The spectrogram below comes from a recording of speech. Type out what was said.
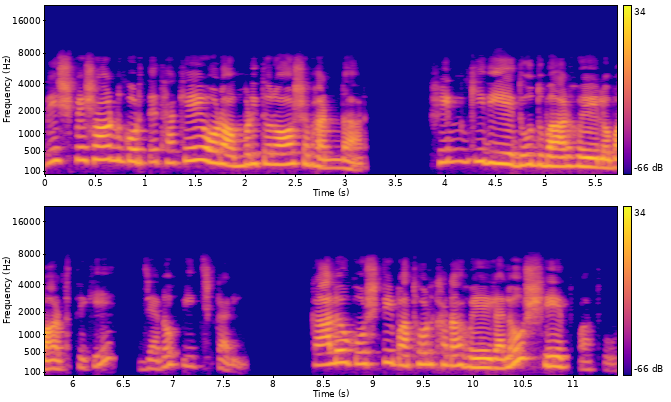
নিষ্পেষণ করতে থাকে ওর অমৃত রস ভাণ্ডার। ফিনকি দিয়ে দুধ বার হয়ে এলো বাঁট থেকে, যেন পিচকারি। কালো কোষ্টি পাথরখানা হয়ে গেল শ্বেত পাথর।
